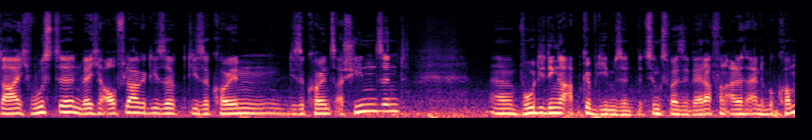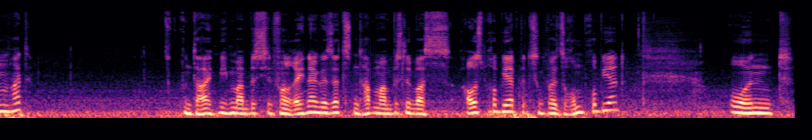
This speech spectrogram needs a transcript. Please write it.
da ich wusste, in welcher Auflage diese, diese, Coin, diese Coins erschienen sind, äh, wo die Dinge abgeblieben sind, beziehungsweise wer davon alles eine bekommen hat. Und da habe ich mich mal ein bisschen vor den Rechner gesetzt und habe mal ein bisschen was ausprobiert, beziehungsweise rumprobiert. Und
